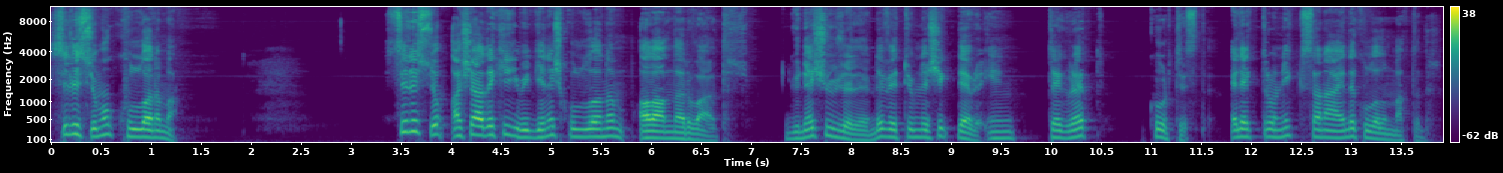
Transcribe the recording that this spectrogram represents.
Silisyumun kullanımı Silisyum aşağıdaki gibi geniş kullanım alanları vardır. Güneş hücrelerinde ve tümleşik devre Integrat Curtis elektronik sanayide kullanılmaktadır.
